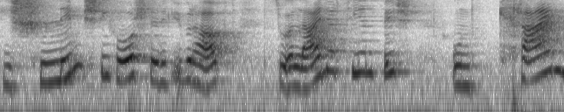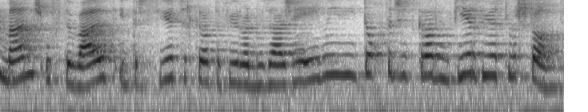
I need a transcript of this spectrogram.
die schlimmste Vorstellung überhaupt, dass du alleinerziehend bist und kein Mensch auf der Welt interessiert sich gerade dafür, wenn du sagst, hey, meine Tochter ist jetzt gerade im Vierfüßlerstand.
